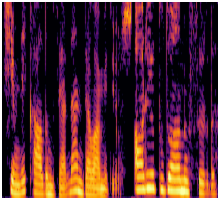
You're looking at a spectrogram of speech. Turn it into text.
Şimdi kaldığımız yerden devam ediyoruz. Arya dudağını ısırdı.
